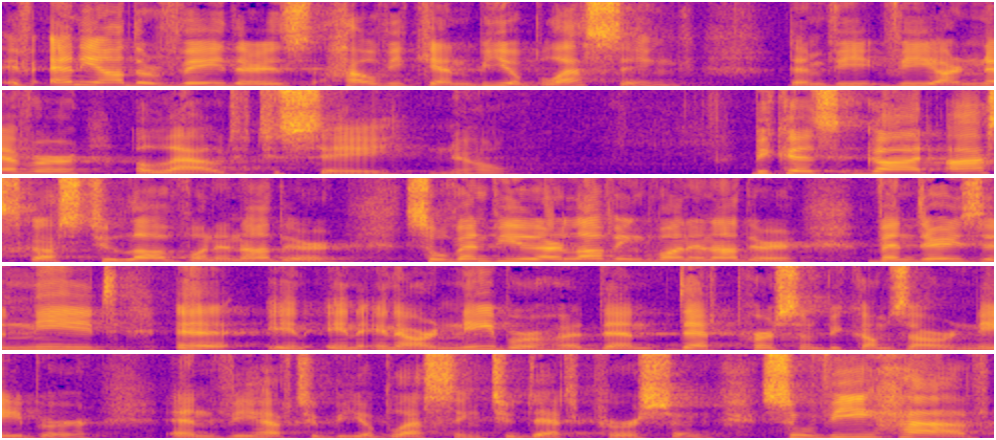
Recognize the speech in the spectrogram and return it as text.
if any other way there is how we can be a blessing, then we, we are never allowed to say no. Because God asks us to love one another. So when we are loving one another, when there is a need uh, in, in, in our neighborhood, then that person becomes our neighbor, and we have to be a blessing to that person. So we have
